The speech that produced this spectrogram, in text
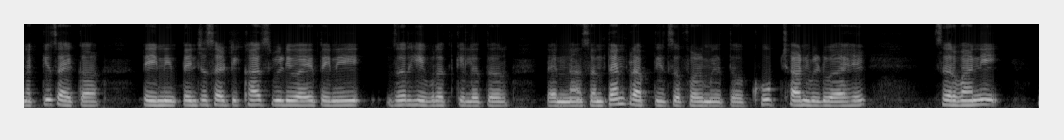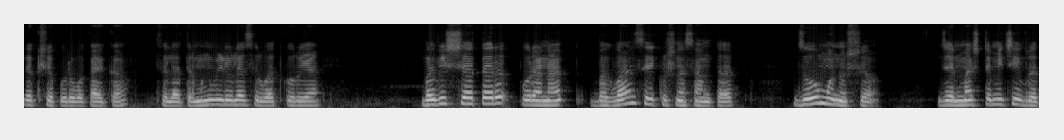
नक्कीच ऐका. त्यांनी त्यांच्यासाठी खास व्हिडिओ आहे. त्यांनी जर हे व्रत केलं तर त्यांना संतानप्राप्तीचं फळ मिळतं. खूप छान व्हिडिओ आहे. सर्वांनी लक्षपूर्वक ऐका. चला तर मग व्हिडिओला सुरुवात करूया. भविष्य तर पुराणात भगवान श्रीकृष्ण सांगतात जो मनुष्य जन्माष्टमीचे व्रत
